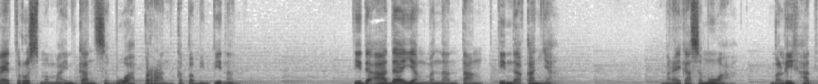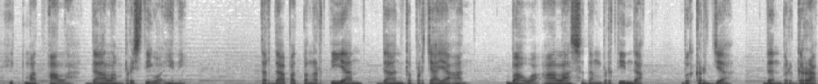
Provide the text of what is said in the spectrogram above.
Petrus memainkan sebuah peran kepemimpinan. Tidak ada yang menantang tindakannya. Mereka semua melihat hikmat Allah dalam peristiwa ini. Terdapat pengertian dan kepercayaan bahwa Allah sedang bertindak, bekerja, dan bergerak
